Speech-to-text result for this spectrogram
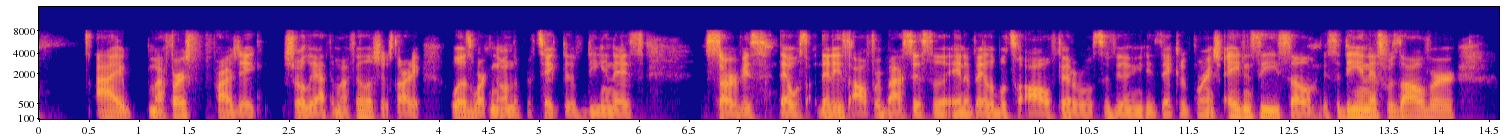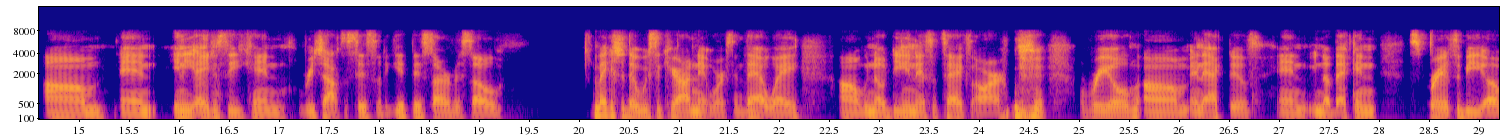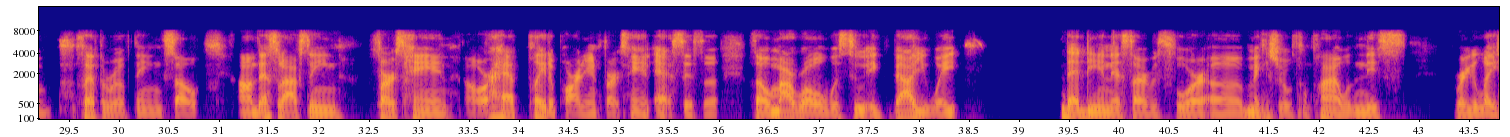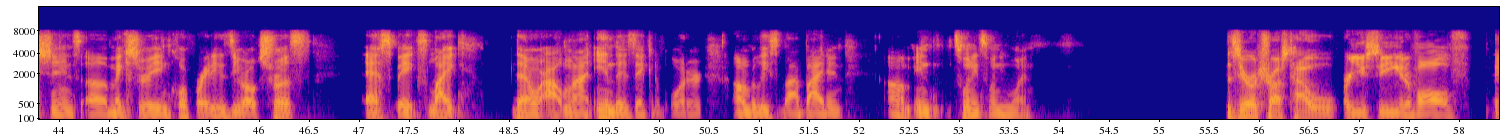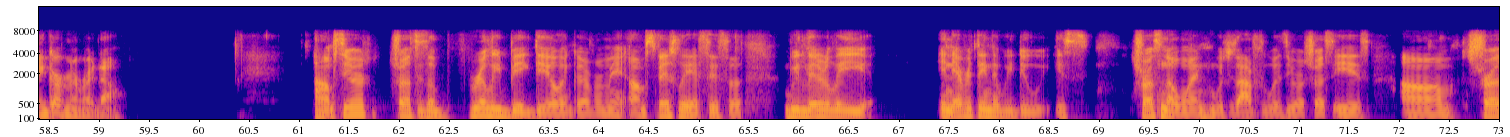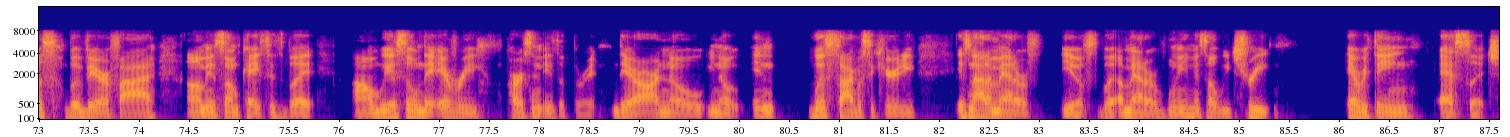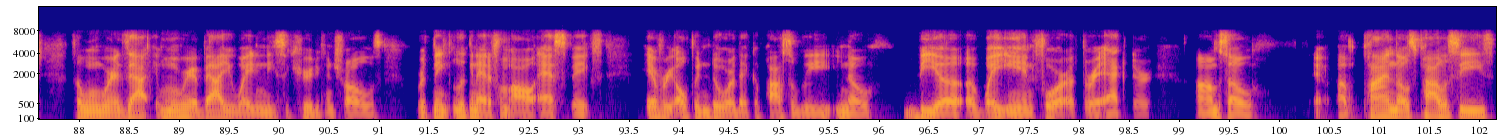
I my first project shortly after my fellowship started was working on the protective DNS service that was that is offered by CISA and available to all federal civilian executive branch agencies. So it's a DNS resolver, um, and any agency can reach out to CISA to get this service. So making sure that we secure our networks in that way. Uh, we know DNS attacks are real um, and active, and you know that can spread to be a plethora of things. So um, that's what I've seen firsthand uh, or have played a part in firsthand at CISA. So my role was to evaluate that DNS service for uh, making sure it was compliant with NIST regulations, uh, make sure it incorporated zero trust aspects like that were outlined in the executive order um, released by Biden um, in 2021. Zero trust, how are you seeing it evolve in government right now? Um, zero trust is a really big deal in government, um, especially at CISA. We literally, in everything that we do, is trust no one, which is obviously what zero trust is. Um, trust but verify um, in some cases, but um, we assume that every person is a threat. There are no, you know, in with cybersecurity, it's not a matter of if, but a matter of when. And so we treat everything as such. So when we're when we're evaluating these security controls, we're think looking at it from all aspects. Every open door that could possibly, you know, be a, a way in for a threat actor. Um, so applying those policies,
